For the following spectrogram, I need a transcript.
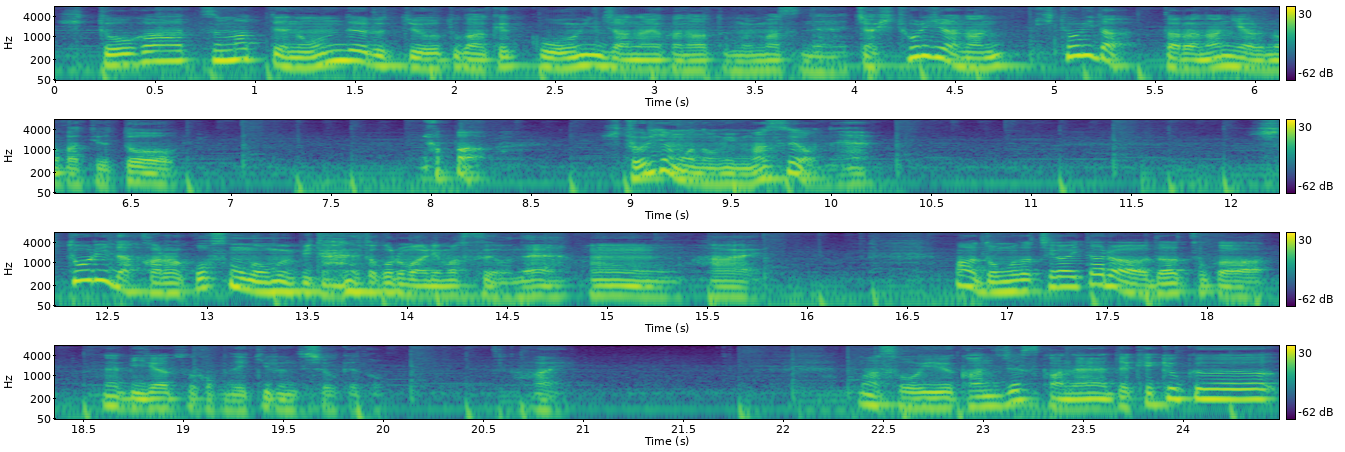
人が集まって飲んでるっていうことが結構多いんじゃないかなと思いますね。じゃあ一人じゃ何一人だったら何やるのかっていうとやっぱ一人でも飲みますよね一人だからこそ飲むみたいなところもありますよね。うんはい。まあ友達がいたらダーツとか、ね、ビリヤードとかもできるんでしょうけど。はい。まあそういう感じですかね。で結局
